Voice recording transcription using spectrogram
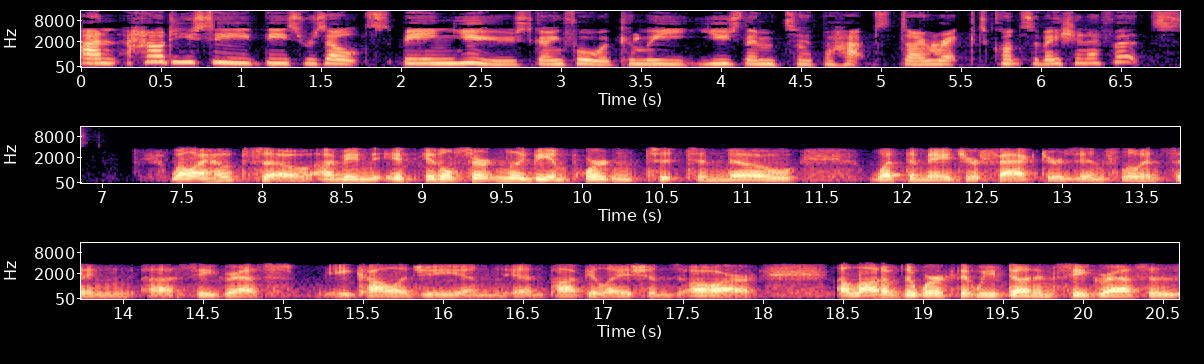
And how do you see these results being used going forward? Can we use them to perhaps direct conservation efforts? Well, I hope so. I mean, it, will certainly be important to, to know what the major factors influencing uh, seagrass ecology and, and populations are a lot of the work that we've done in seagrasses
